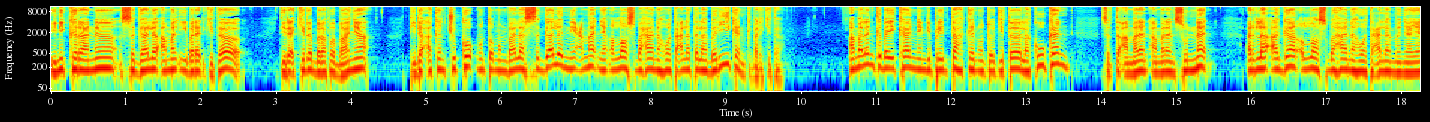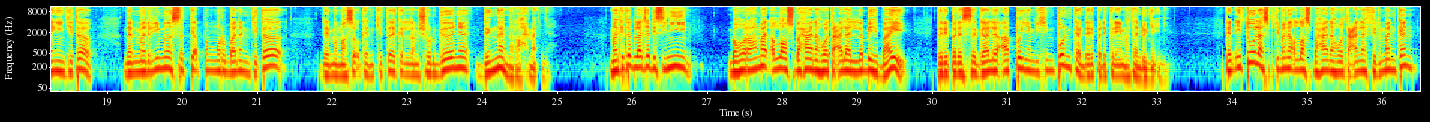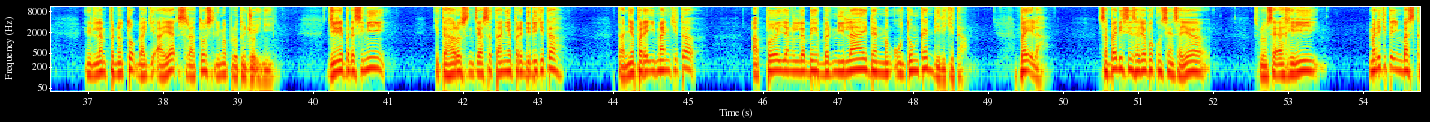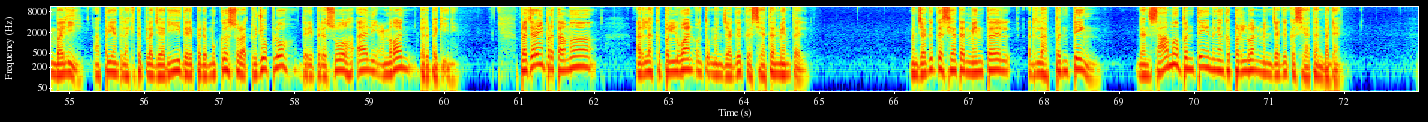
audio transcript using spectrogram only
Ini kerana segala amal ibadat kita tidak kira berapa banyak tidak akan cukup untuk membalas segala nikmat yang Allah Subhanahu wa taala telah berikan kepada kita. Amalan kebaikan yang diperintahkan untuk kita lakukan serta amalan-amalan sunat adalah agar Allah Subhanahu wa taala menyayangi kita dan menerima setiap pengorbanan kita dan memasukkan kita ke dalam syurganya dengan rahmatnya. Maka kita belajar di sini bahawa rahmat Allah Subhanahu wa taala lebih baik daripada segala apa yang dihimpunkan daripada kenikmatan dunia ini. Dan itulah seperti mana Allah Subhanahu Wa Taala firmankan dalam penutup bagi ayat 157 ini. Jadi daripada sini kita harus sentiasa tanya pada diri kita, tanya pada iman kita, apa yang lebih bernilai dan menguntungkan diri kita. Baiklah. Sampai di sini saja perkongsian saya. Sebelum saya akhiri, mari kita imbas kembali apa yang telah kita pelajari daripada muka surat 70 daripada surah Ali Imran pada pagi ini. Pelajaran yang pertama, adalah keperluan untuk menjaga kesihatan mental. Menjaga kesihatan mental adalah penting dan sama penting dengan keperluan menjaga kesihatan badan.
